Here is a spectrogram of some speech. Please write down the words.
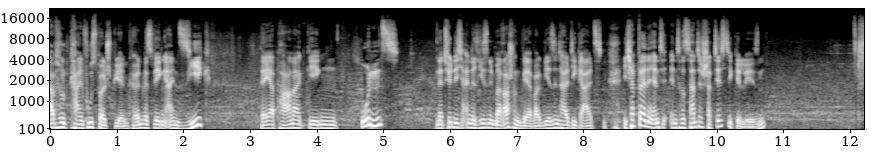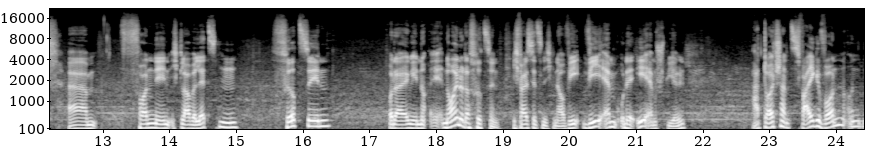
absolut kein Fußball spielen können, weswegen ein Sieg der Japaner gegen uns natürlich eine riesen Überraschung wäre, weil wir sind halt die geilsten. Ich habe da eine int interessante Statistik gelesen ähm, von den, ich glaube, letzten 14 oder irgendwie no- äh, 9 oder 14, ich weiß jetzt nicht genau, w WM oder EM spielen, hat Deutschland zwei gewonnen und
